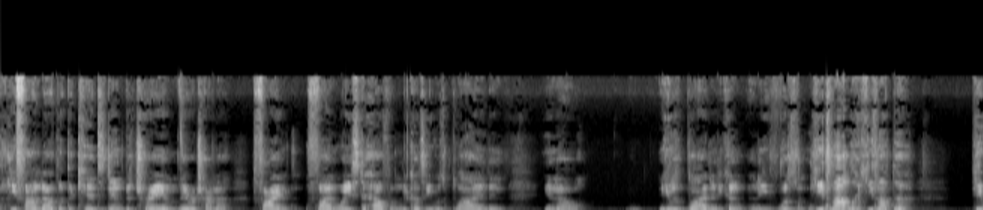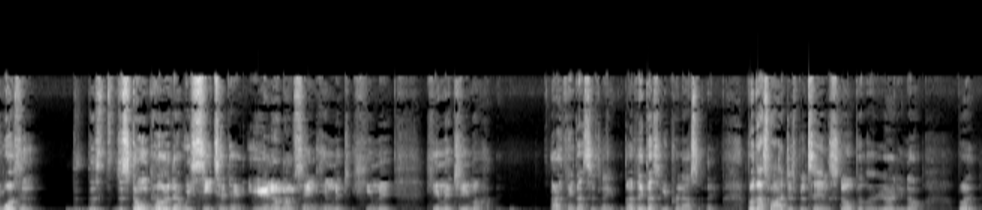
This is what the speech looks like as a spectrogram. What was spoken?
he found out that the kids didn't betray him. They were trying to find find ways to help him because he was blind and you know he was blind and he couldn't and he wasn't he's not like he's not the he wasn't the the, the stone pillar that we see today. You know what i'm saying? Him him himejima. I think that's his name. I think that's how you pronounce his name. But that's why i just been saying the stone pillar. You already know. But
